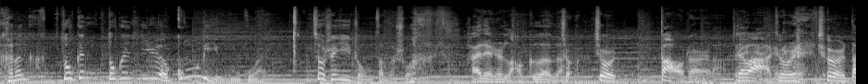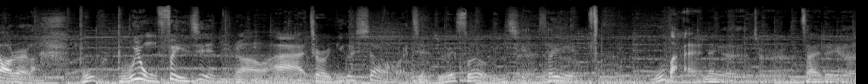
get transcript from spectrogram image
可能都跟都跟音乐功力无关，就是一种怎么说，还得是老哥哥。就就是到这儿了，对吧？就是 就是到这儿了，不不用费劲，你知道吗？哎，就是一个笑话解决所有一切，所以伍佰那个就是在这个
